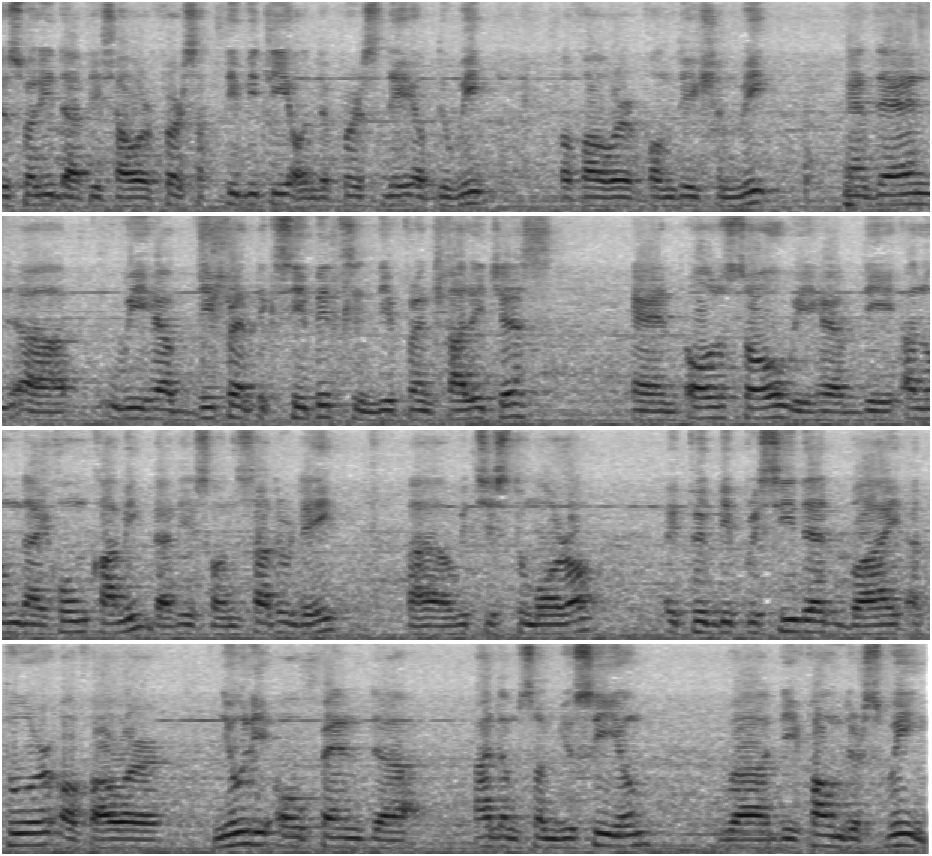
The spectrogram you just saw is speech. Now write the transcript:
Usually that is our first activity on the first day of the week of our foundation week. And then uh, we have different exhibits in different colleges. And also we have the alumni homecoming that is on Saturday, uh, which is tomorrow. It will be preceded by a tour of our newly opened uh, Adamson Museum, uh, the Founders Wing,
